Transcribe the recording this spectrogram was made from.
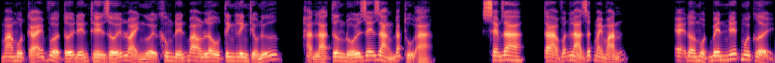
Mà một cái vừa tới đến thế giới loài người không đến bao lâu tinh linh thiếu nữ, hẳn là tương đối dễ dàng đắc thủ a. Xem ra, ta vẫn là rất may mắn. Eder một bên nết môi cười,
